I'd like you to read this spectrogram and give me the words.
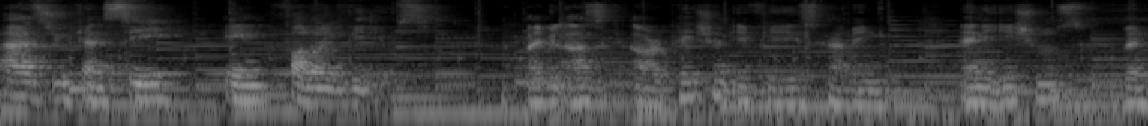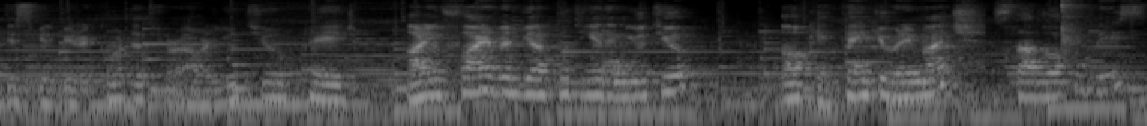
as you can see in following videos. I will ask our patient if he is having any issues when this will be recorded for our YouTube page. Are you fine when we are putting it in YouTube? Okay, thank you very much. Start walking please.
